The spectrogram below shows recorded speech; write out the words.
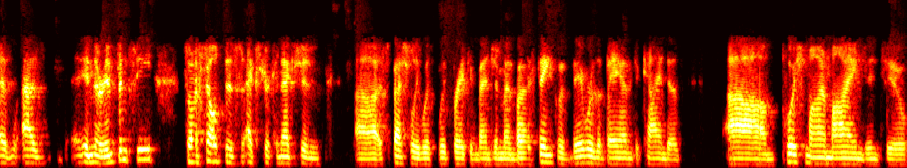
as, as in their infancy, so I felt this extra connection, uh, especially with with Breaking Benjamin. But I think that they were the band to kind of um, push my mind into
